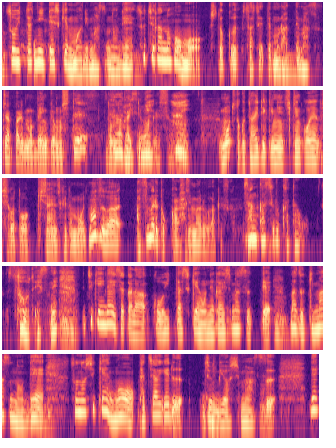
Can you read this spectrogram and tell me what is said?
うん、そういった認定試験もありますので、そちらの方も取得させてもらってます。じゃあやっぱりもう勉強もして、どんどん入ってるわけですよね。ね。はい、もうちょっと具体的に知見コーディネート仕事をお聞きしたいんですけども、まずは集めるとこから始まるわけですか？参加する方を。そうですね。うん、受験依頼者からこういった試験をお願いしますって、まず来ますので、うん、その試験を立ち上げる準備をします。で、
